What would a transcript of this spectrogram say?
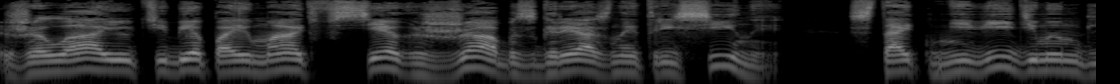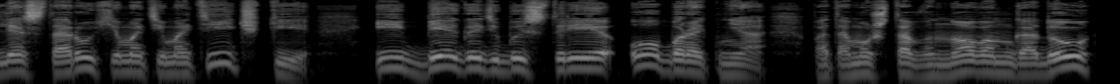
«Желаю тебе поймать всех жаб с грязной трясины, стать невидимым для старухи-математички и бегать быстрее оборотня, потому что в новом году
